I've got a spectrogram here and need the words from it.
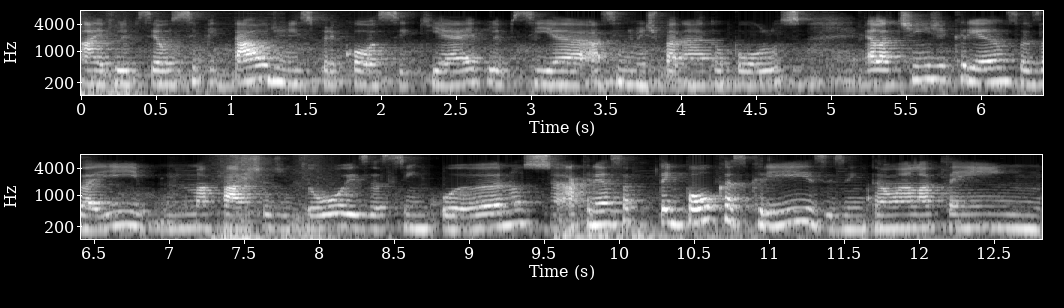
a epilepsia occipital de início precoce, que é a epilepsia a síndrome de Pagayatopoulos, ela atinge crianças aí numa faixa de 2 a 5 anos. A criança tem poucas crises, então ela tem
